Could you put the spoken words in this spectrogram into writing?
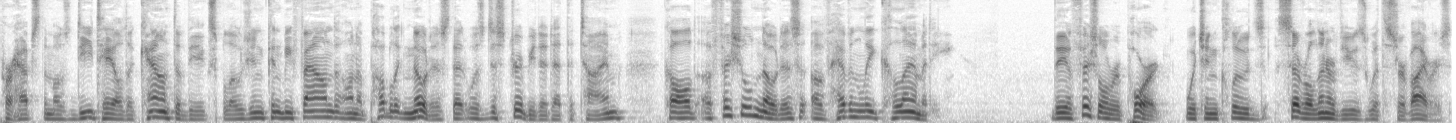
Perhaps the most detailed account of the explosion can be found on a public notice that was distributed at the time, called Official Notice of Heavenly Calamity. The official report, which includes several interviews with survivors,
